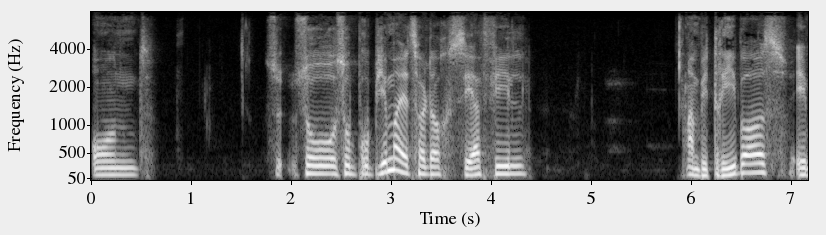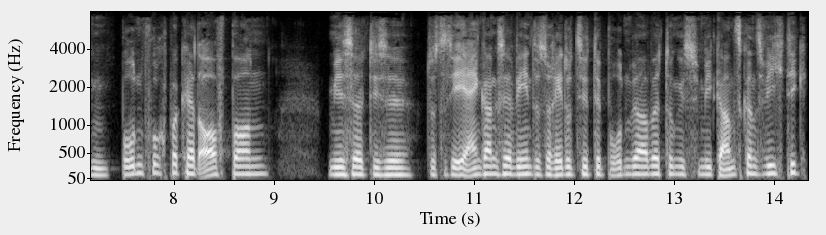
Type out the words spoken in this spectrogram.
Und so, so, so probieren wir jetzt halt auch sehr viel am Betrieb aus, eben Bodenfruchtbarkeit aufbauen. Mir ist halt diese, du hast das eh eingangs erwähnt, also reduzierte Bodenbearbeitung ist für mich ganz, ganz wichtig.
